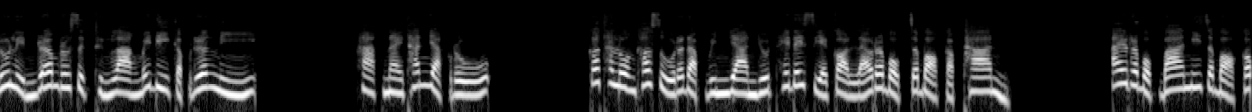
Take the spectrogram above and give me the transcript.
ลู่หลินเริ่มรู้สึกถึงลางไม่ดีกับเรื่องนี้ หากนายท่านอยากรู้ ก็ทะลวงเข้าสู่ระดับวิญญาณยุทธให้ได้เสียก่อนแล้วระบบจะบอกกับท่าน ไอ้ระบบบ้านนี่จะบอกก็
